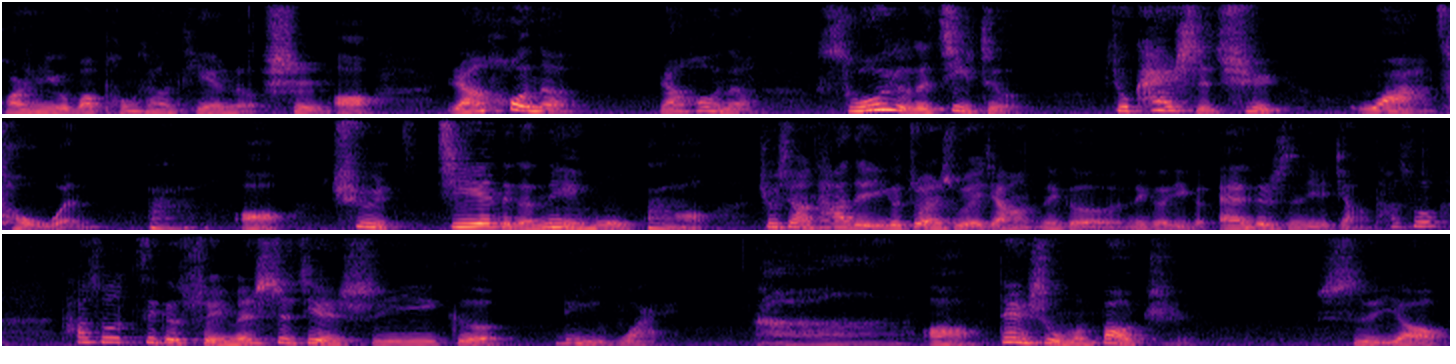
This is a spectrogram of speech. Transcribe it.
华盛顿邮报捧上天了，是啊、哦。然后呢，然后呢，所有的记者就开始去挖丑闻，嗯，哦，去揭那个内幕啊、哦。就像他的一个传述也讲，那个那个一个 Anderson 也讲，他说他说这个水门事件是一个例外啊，哦，但是我们报纸是要。”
